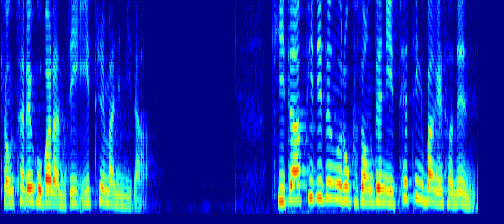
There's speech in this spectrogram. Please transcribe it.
경찰에 고발한 지 이틀 만입니다. 기자, PD 등으로 구성된 이 채팅방에서는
